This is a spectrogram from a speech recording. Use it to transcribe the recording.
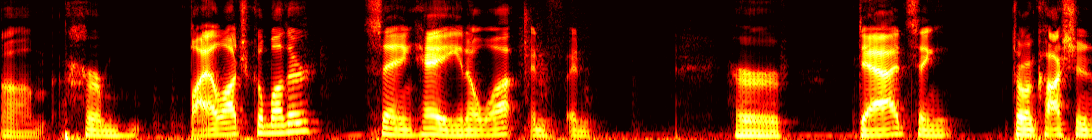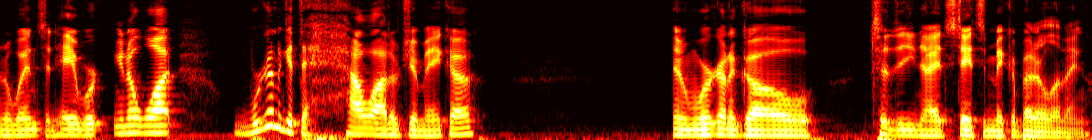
um, her biological mother saying, "Hey, you know what," and and her dad saying, throwing caution in the wind, saying, "Hey, we're you know what, we're gonna get the hell out of Jamaica, and we're gonna go to the United States and make a better living,"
